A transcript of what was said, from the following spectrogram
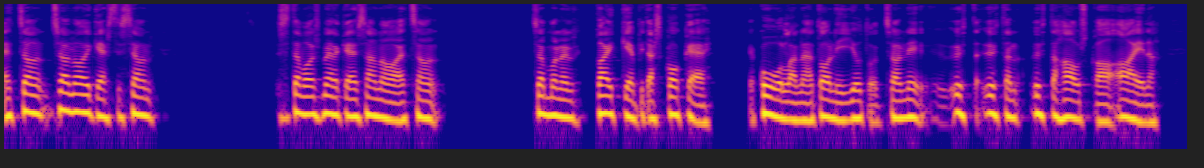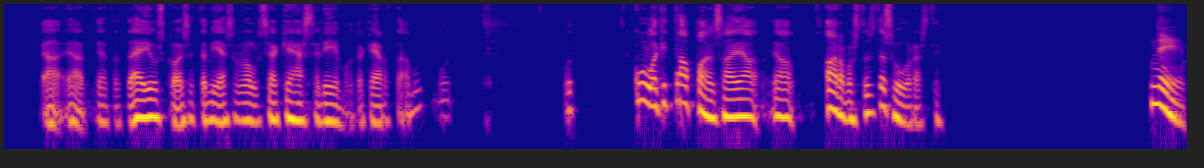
Et se, on, se on oikeasti, se on, sitä voisi melkein sanoa, että se on semmoinen kaikkien pitäisi kokea ja kuulla nämä Tonin jutut. Se on niin yhtä, yhtä, yhtä hauskaa aina. Ja, ja, ja tota, ei uskoisi, että mies on ollut siellä kehässä niin monta kertaa, mutta mut, kullakin tapansa ja, ja arvostan sitä suuresti. Niin.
